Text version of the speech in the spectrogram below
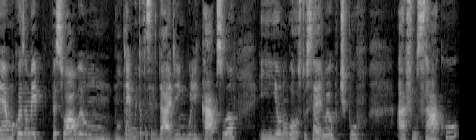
É uma coisa meio pessoal, eu não, não tenho muita facilidade em engolir cápsula e eu não gosto, sério. Eu, tipo, acho um saco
